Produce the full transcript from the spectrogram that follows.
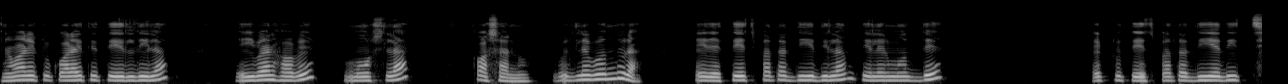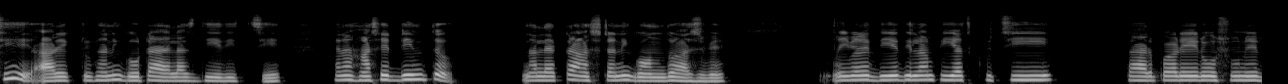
আবার একটু কড়াইতে তেল দিলাম। এইবার হবে মশলা কষানো। বুঝলে বন্ধুরা? এই যে তেজপাতা দিয়ে দিলাম তেলের মধ্যে। একটু তেজপাতা দিয়ে দিচ্ছি আর একটুখানি গোটা এলাচ দিয়ে দিচ্ছি। কেন হাঁসের ডিম তো? নাহলে একটা আঁশটানি গন্ধ আসবে। এইবারে দিয়ে দিলাম পেঁয়াজ কুচি, তারপরে রসুনের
